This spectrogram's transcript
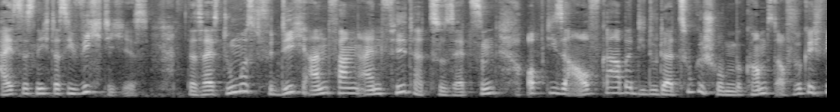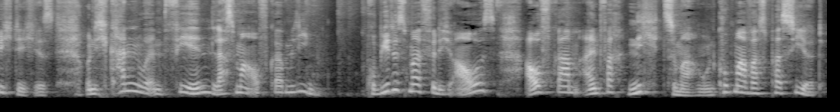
heißt es nicht, dass sie wichtig ist. Das heißt, du musst für dich anfangen, einen Filter zu setzen, ob diese Aufgabe, die du da zugeschoben bekommst, auch wirklich wichtig ist. Und ich kann nur empfehlen, lass mal Aufgaben liegen. Probier das mal für dich aus, Aufgaben einfach nicht zu machen und guck mal, was passiert.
